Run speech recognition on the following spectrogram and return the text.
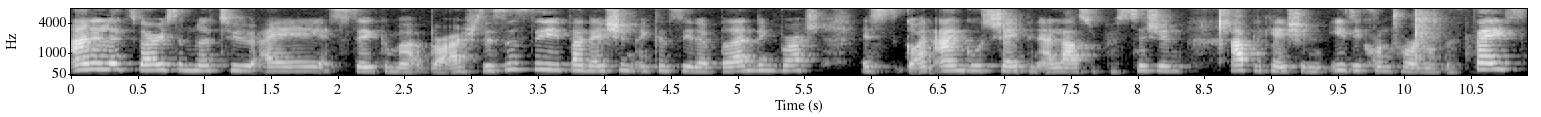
and it looks very similar to a Sigma brush. This is the foundation and concealer blending brush. It's got an angled shape and it allows for precision application, easy contouring of the face.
